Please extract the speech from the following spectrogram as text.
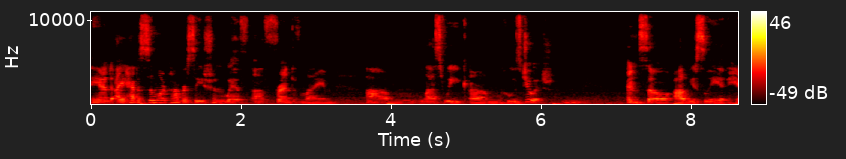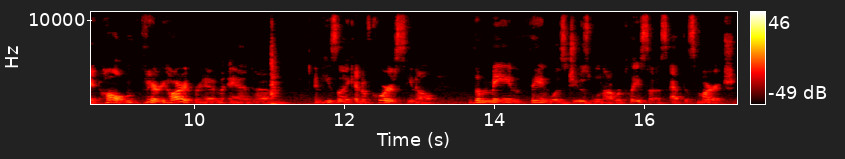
and I had a similar conversation with a friend of mine um, last week um, who is Jewish. And so obviously it hit home very hard for him. And, um, and he's like, and of course, you know, the main thing was Jews will not replace us at this march.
